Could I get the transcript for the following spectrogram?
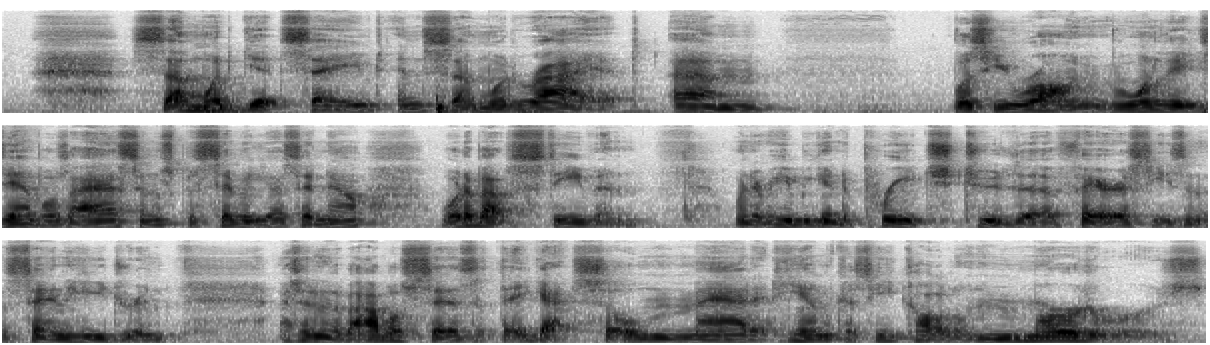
some would get saved, and some would riot. Um, was he wrong? One of the examples I asked him specifically, I said, Now, what about Stephen? Whenever he began to preach to the Pharisees and the Sanhedrin, I said, the Bible says that they got so mad at him because he called them murderers.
